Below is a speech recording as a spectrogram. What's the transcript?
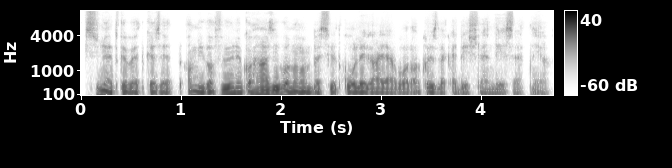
Szünet következett, amíg a főnök a házi vonalon beszélt kollégájával a közlekedés rendészetnél.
